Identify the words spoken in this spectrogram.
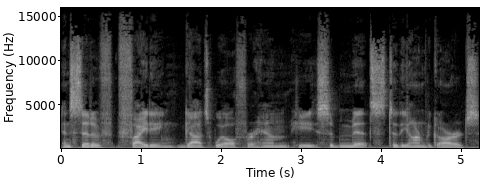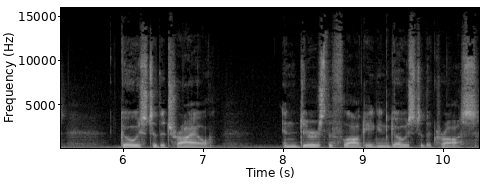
Instead of fighting God's will for him, he submits to the armed guards, goes to the trial, endures the flogging, and goes to the cross,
